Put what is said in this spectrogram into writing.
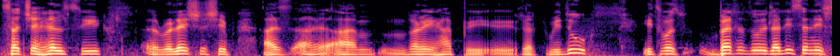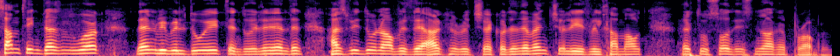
such a healthy uh, relationship as I, I'm very happy uh, that we do, it was better to do it like this. And if something doesn't work, then we will do it and do it. And then, as we do now with the Argerich record, and eventually it will come out that too. So this is not a problem.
